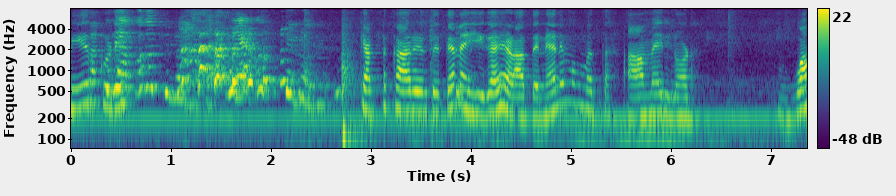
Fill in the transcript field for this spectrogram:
ನೀರು ಕುಡಿ. ಕೆಟ್ಟ ಕಾರ್ ಇರ್ತೈತೆ ನಾ ಈಗ ಹೇಳತ್ತೇನೆ ನಿಮಗೆ ಮತ್ತೆ? ಆಮೇಲೆ ನೋಡು. ವಾ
